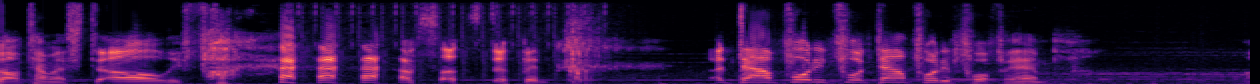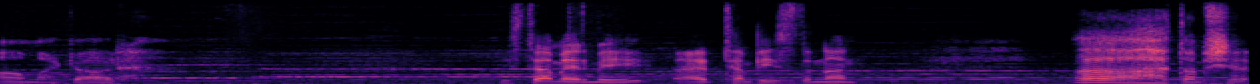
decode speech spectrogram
Don't tell me. I st- Holy fuck! I'm so stupid. Uh, down 44. Down 44 for him. Oh my god. He's terminated me. I had 10 pieces to none. Ah, dumb shit.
